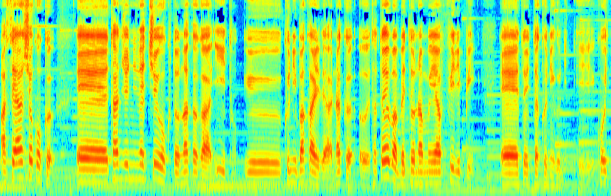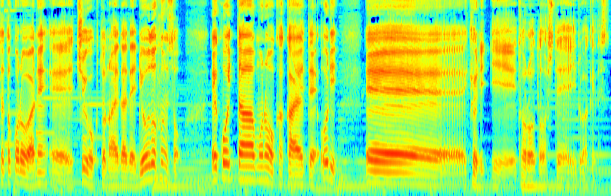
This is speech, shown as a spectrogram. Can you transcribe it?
ASEAN 諸国、えー、単純にね、中国と仲がいいという国ばかりではなく、例えばベトナムやフィリピン、えー、といった国々、こういったところはね、えー、中国との間で領土紛争、えー、こういったものを抱えており、えー、距離、取ろうとしているわけです。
